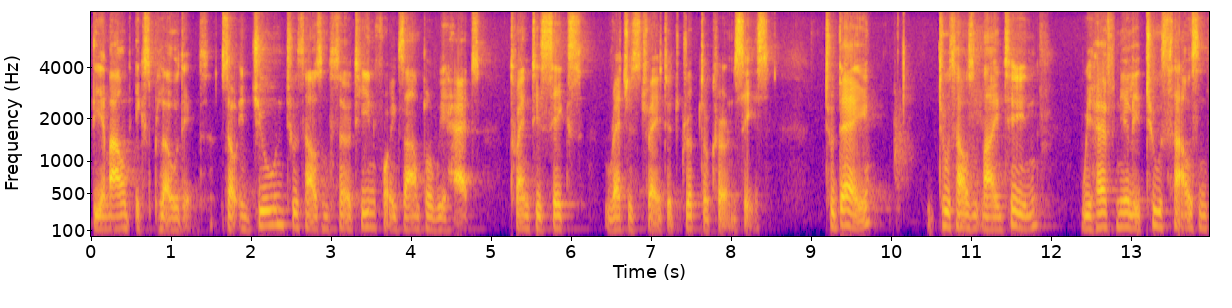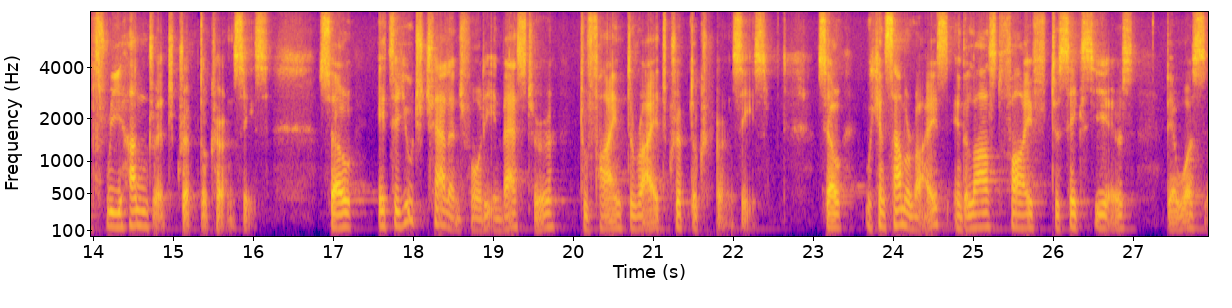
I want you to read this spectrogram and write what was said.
the amount exploded. So in June 2013, for example, we had 26 registered cryptocurrencies. Today, 2019, we have nearly 2,300 cryptocurrencies. So it's a huge challenge for the investor to find the right cryptocurrencies. So we can summarize in the last five to six years, there was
